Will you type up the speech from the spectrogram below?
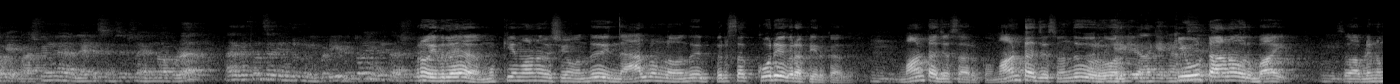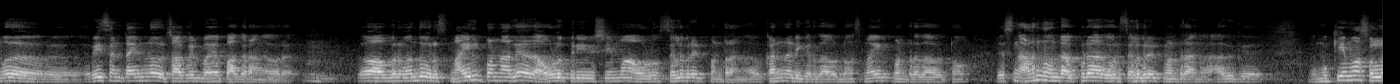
ஓகே அஸ்வின் லேட்டஸ்ட் சென்சேஷன் கூட ப்ரோ இதுல முக்கியமான விஷயம் வந்து இந்த ஆல்பம்ல வந்து பெருசா கோரியோகிராஃபி இருக்காது. ம். மாண்டாஜஸா இருக்கும். மாண்டாஜஸ் வந்து ஒரு ஒரு. கியூட்டான ஒரு பாய் ஸோ அப்படின்னும் போது ஒரு ரீசெண்ட் டைம்ல ஒரு சாக்லேட் பாயா பாக்குறாங்க அவரை. ஸோ அவர் வந்து ஒரு ஸ்மைல் பண்ணாலே அது அவ்வளோ பெரிய விஷயமா அவ்வளோ செலிப்ரேட் பண்றாங்க. அவர் கண் அடிக்கிறதாகட்டும் ஸ்மைல் பண்றதாகட்டும் ஜஸ்ட் நடந்து வந்தா கூட அது ஒரு செலிப்ரேட் பண்றாங்க. அதுக்கு முக்கியமா சொல்ல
